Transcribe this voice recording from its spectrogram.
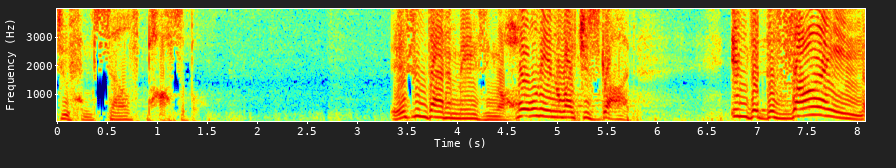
to himself possible. Isn't that amazing? A holy and righteous God. In the design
